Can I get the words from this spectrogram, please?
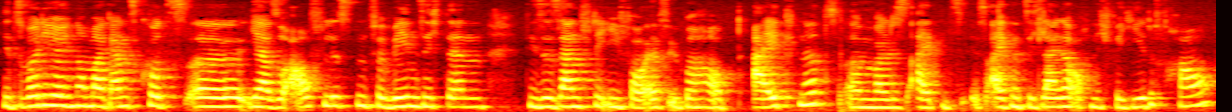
jetzt wollte ich euch noch mal ganz kurz äh, ja so auflisten, für wen sich denn diese sanfte IVF überhaupt eignet, ähm, weil es eignet, es eignet sich leider auch nicht für jede Frau.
